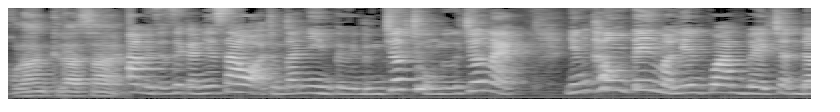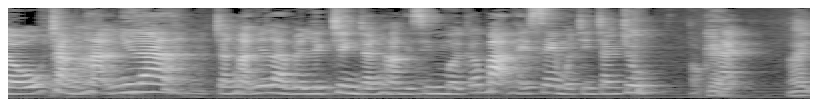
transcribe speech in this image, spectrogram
ご覧ください À, mình sẽ dịch là như sau ạ? Chúng ta nhìn từ đứng trước chủ ngữ trước này. Những thông tin mà liên quan về trận đấu chẳng hạn như là chẳng hạn như là về lịch trình chẳng hạn thì xin mời các bạn hãy xem ở trên trang chung. オッ はい はい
